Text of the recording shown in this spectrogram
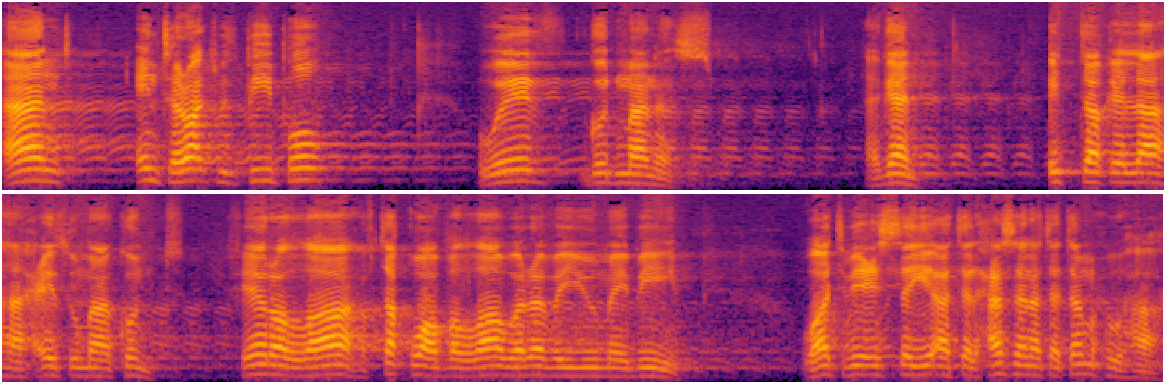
and interact with people with good manners again اتق الله حيثما كنت fear Allah have taqwa of Allah wherever you may be واتبع السيئة الحسنة تمحوها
